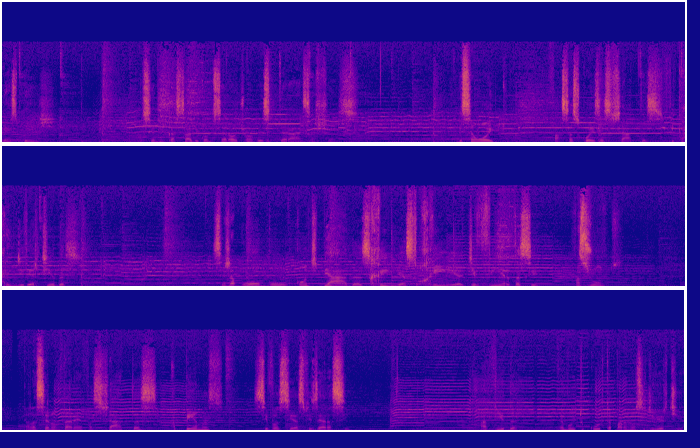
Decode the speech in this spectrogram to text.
e as beije. Você nunca sabe quando será a última vez que terá essa chance. Lição 8. Faça as coisas chatas ficarem divertidas. Seja bobo, conte piadas, ria, sorria, divirta-se, mas junto. Elas serão tarefas chatas apenas se você as fizer assim. A vida é muito curta para não se divertir.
